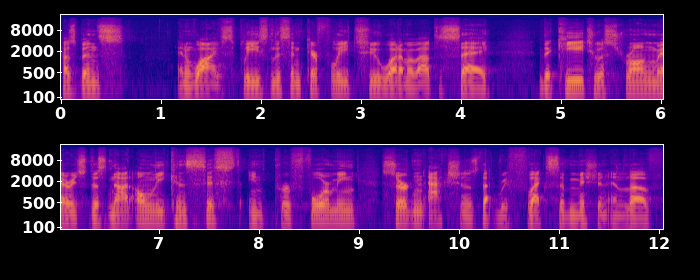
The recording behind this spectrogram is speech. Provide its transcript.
Husbands and wives, please listen carefully to what I'm about to say the key to a strong marriage does not only consist in performing certain actions that reflect submission and love.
